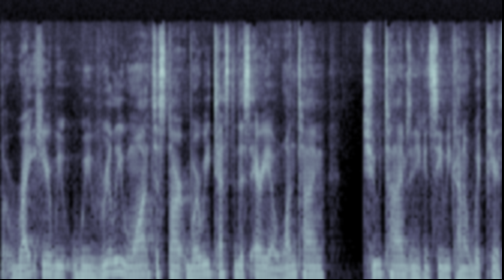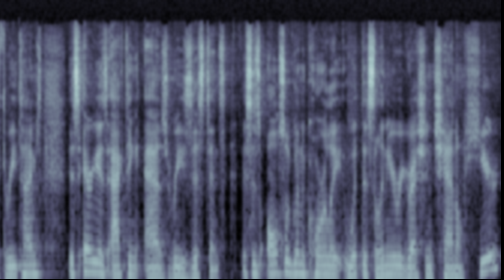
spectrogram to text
but right here, we we really want to start where we tested this area one time, two times, and you can see we kind of wicked here three times. This area is acting as resistance. This is also going to correlate with this linear regression channel here,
